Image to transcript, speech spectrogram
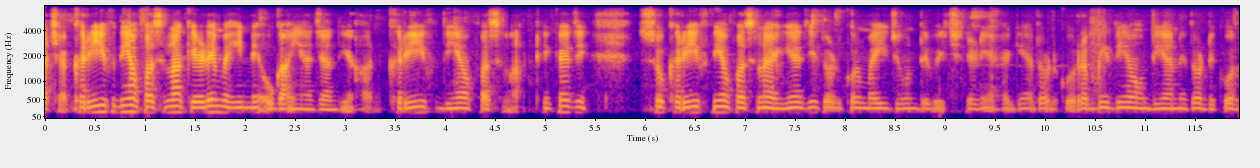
ਅੱਛਾ, ਖਰੀਫ ਦੀਆਂ ਫਸਲਾਂ ਕਿਹੜੇ ਮਹੀਨੇ ਉਗਾਈਆਂ ਜਾਂਦੀਆਂ ਹਨ? ਖਰੀਫ ਦੀਆਂ ਫਸਲਾਂ, ਠੀਕ ਹੈ ਜੀ? ਸੋ ਖਰੀਫ ਦੀਆਂ ਫਸਲਾਂ ਹੈਗੀਆਂ ਜੀ ਤੁਹਾਡੇ ਕੋਲ ਮਈ, ਜੂਨ ਦੇ ਵਿੱਚ ਜਿਹੜੀਆਂ ਹੈਗੀਆਂ ਤੁਹਾਡੇ ਕੋਲ, ਰੱਬੀ ਦੀਆਂ ਹੁੰਦੀਆਂ ਨੇ ਤੁਹਾਡੇ ਕੋਲ,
